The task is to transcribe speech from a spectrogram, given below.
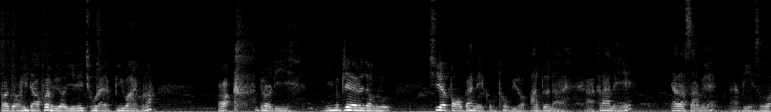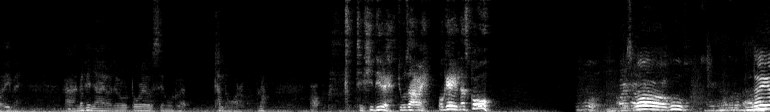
အဲ့တော့ကျွန်တော်ဟီတာဖွင့်ပြီးတော့ရေလေးချိုးလိုက်ပြီးသွားပြီပေါ့နော်အဲ့ပြီးတော့ဒီမီးမပြည့်တဲ့ကြောင့်မလို့ရှိရပေါ်ဘန်းတွေအကုန်ထုတ်ပြီးတော့အာသွင်းထားတယ်အခဏနေညသာစားမယ်အပြီးရင်စောစောအိပ်မယ်အာနှစ်ဖြစ်ကြရင်တော့ကျွန်တော်တို့တိုးရဲကိုဆင်ဖို့အတွက်ထပ်လုပ်ရတာပါနော်ဟုတ်ချိန်ရှိသေးတယ်စူးစမ်းမယ် Okay let's go ဆိုအခုနိုင်ရ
